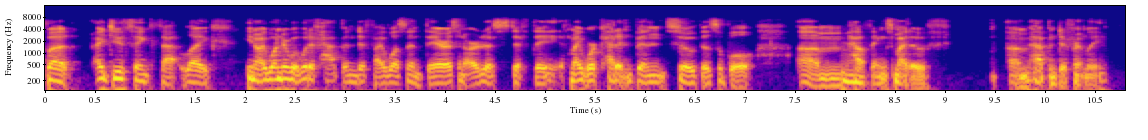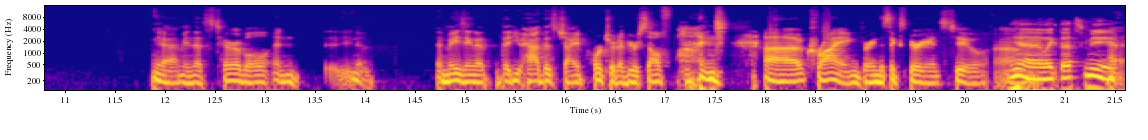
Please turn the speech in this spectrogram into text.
But I do think that like you know I wonder what would have happened if I wasn't there as an artist if they if my work hadn't been so visible, um, mm-hmm. how things might have um, happened differently. Yeah, I mean that's terrible, and you know amazing that that you had this giant portrait of yourself behind uh, crying during this experience too. Um, yeah, like that's me. Uh,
